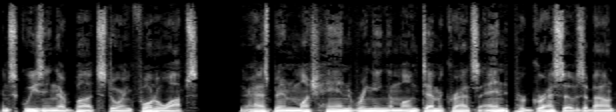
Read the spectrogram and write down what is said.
and squeezing their butts during photo ops, there has been much hand wringing among Democrats and progressives about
